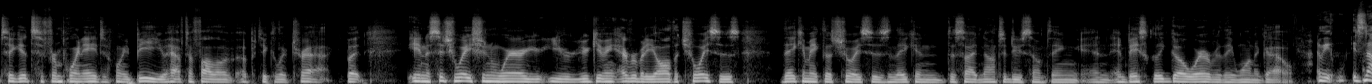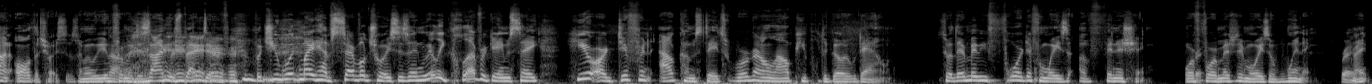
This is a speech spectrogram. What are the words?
to get to from point A to point B, you have to follow a particular track. But in a situation where you're you're, you're giving everybody all the choices, they can make those choices and they can decide not to do something and, and basically go wherever they want to go. I mean, it's not all the choices. I mean, we, from a design perspective, but you would might have several choices, and really clever games say here are different outcome states we're going to allow people to go down. So there may be four different ways of finishing, or four different ways of winning. Right.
